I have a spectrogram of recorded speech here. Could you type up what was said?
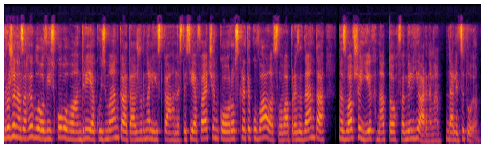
Дружина загиблого військового Андрія Кузьменка та журналістка Анастасія Федченко розкритикувала слова президента, назвавши їх надто фамільярними. Далі цитую.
